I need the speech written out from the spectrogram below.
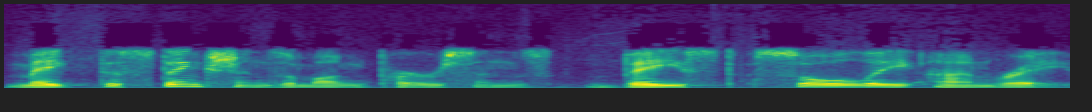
make distinctions among persons based solely on race.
